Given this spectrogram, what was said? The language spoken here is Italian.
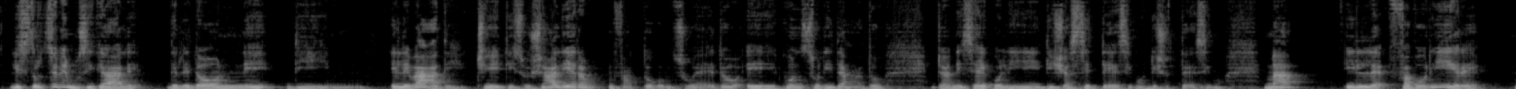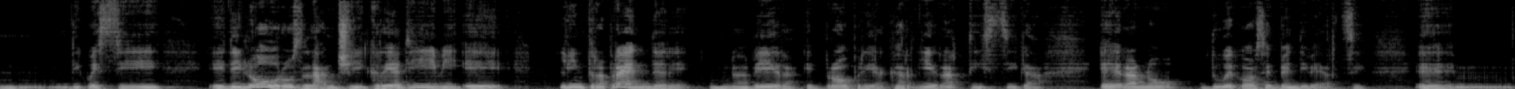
L'istruzione musicale delle donne di elevati ceti sociali era un fatto consueto e consolidato già nei secoli XVII e XVIII, ma il favorire di questi e dei loro slanci creativi e l'intraprendere una vera e propria carriera artistica erano due cose ben diverse, eh,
